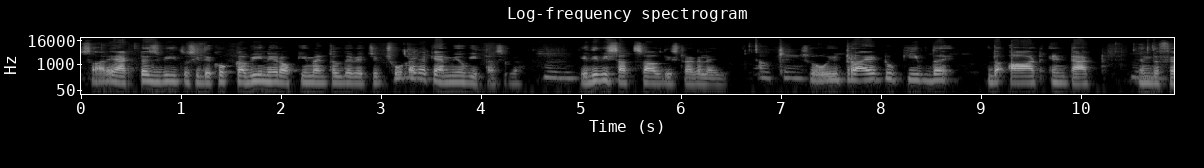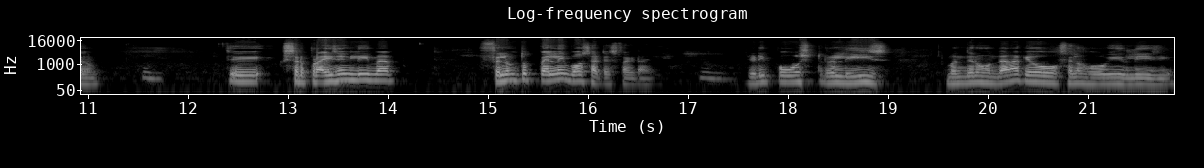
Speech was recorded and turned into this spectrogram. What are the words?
ਸਾਰੇ ਐਕਟਰਸ ਵੀ ਤੁਸੀਂ ਦੇਖੋ ਕਵੀ ਨੇ ਰੌਕੀ ਮੈਂਟਲ ਦੇ ਵਿੱਚ ਇੱਕ ਛੋਟਾ ਜਿਹਾ ਕੈਮੀਓ ਕੀਤਾ ਸੀਗਾ। ਇਹਦੀ ਵੀ 7 ਸਾਲ ਦੀ ਸਟਰਗਲ ਹੈ ਜੀ। Okay so we try to keep the the art intact in the film. ਤੇ ਸਰਪ੍ਰਾਈਜ਼ਿੰਗਲੀ ਮੈਂ ਫਿਲਮ ਤੋਂ ਪਹਿਲਾਂ ਹੀ ਬਹੁਤ ਸੈਟੀਸਫਾਈਡ ਹਾਂ ਜੀ। ਜਿਹੜੀ ਪੋਸਟ ਰਿਲੀਜ਼ ਬੰਦੇ ਨੂੰ ਹੁੰਦਾ ਨਾ ਕਿ ਉਹ ਫਿਲਮ ਹੋ ਗਈ ਰਿਲੀਜ਼ ਹੀ।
